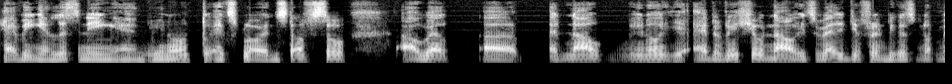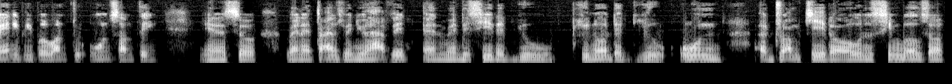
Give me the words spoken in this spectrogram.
having and listening and you know to explore and stuff. So, uh, well, uh, and now you know at the ratio now it's very different because not many people want to own something. You know, so when at times when you have it and when they see that you you know that you own a drum kit or own cymbals or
